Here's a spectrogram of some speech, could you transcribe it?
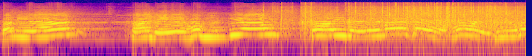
欢迎，赛礼好形象，赛礼马祖太平马。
